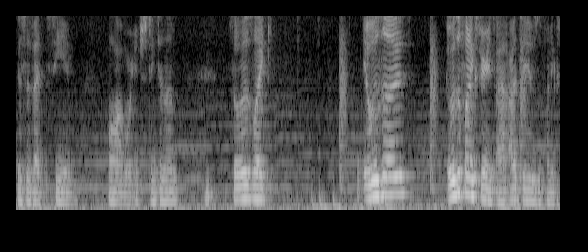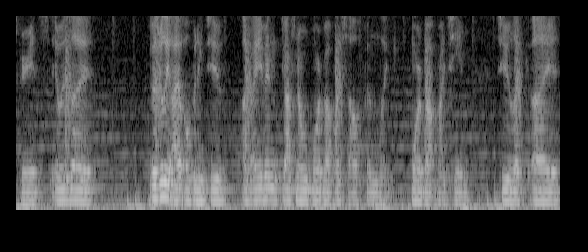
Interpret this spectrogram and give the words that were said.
this event seem a lot more interesting to them. So it was like it was a it was a fun experience. I, I'd say it was a fun experience. It was a it was really eye opening too. Like I even got to know more about myself and like more about my team too. Like uh,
